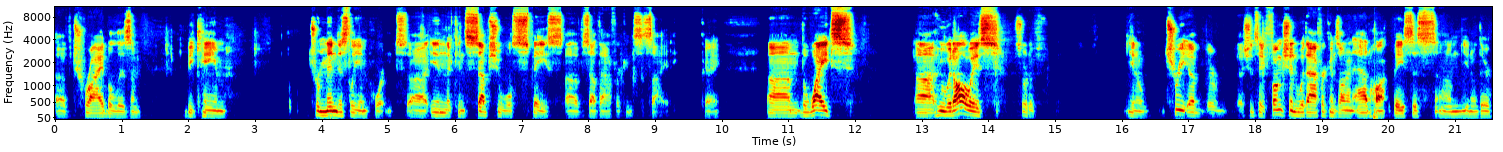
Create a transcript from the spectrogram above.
of tribalism became tremendously important uh, in the conceptual space of South African society. Okay, um, the whites, uh, who would always sort of, you know, treat, uh, or I should say, functioned with Africans on an ad hoc basis. Um, you know, their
